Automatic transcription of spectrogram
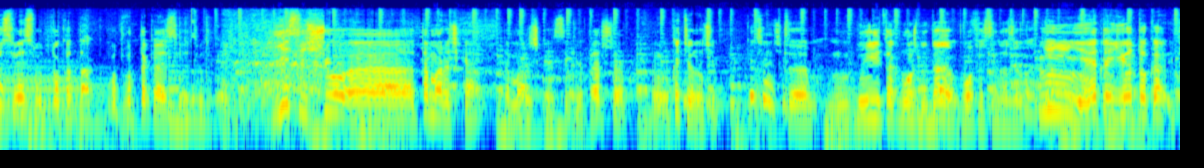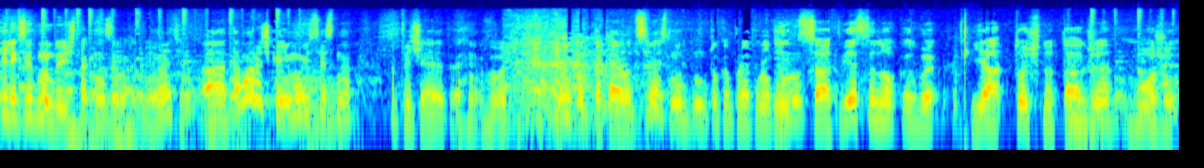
него связь вот только так. Вот, вот такая связь, вот такая. Есть еще э, Тамарочка. Тамарочка, секретарша. э, Котеночек. Котеночек. Это, ну, и так можно, да, в офисе называть? да? Не-не-не, это ее только Феликс Эдмундович так называет, понимаете? А Тамарочка ему, естественно, отвечает. Вот. У них вот такая вот связь, но только про это никому. И, соответственно, как бы я точно так же можу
